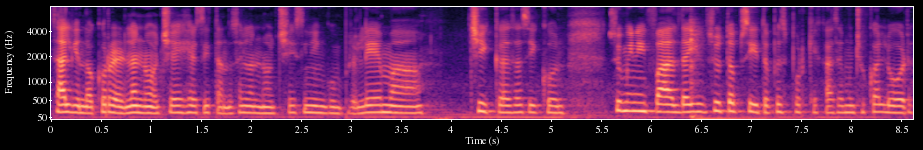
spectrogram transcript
saliendo a correr en la noche, ejercitándose en la noche sin ningún problema. Chicas así con su minifalda y su topsito, pues porque acá hace mucho calor,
